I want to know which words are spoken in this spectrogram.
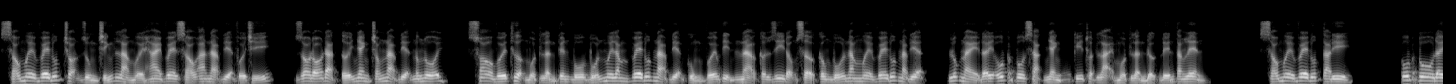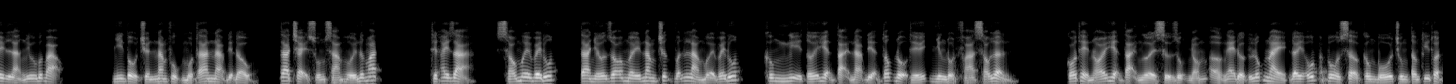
60 v đúc chọn dùng chính là 12 v 6 a nạp điện phối trí do đó đạt tới nhanh chóng nạp điện nông nỗi so với thượng một lần tuyên bố 45 v đúc nạp điện cùng với tin nạo cơn di động sở công bố 50 v đúc nạp điện lúc này đây oppo sạc nhanh kỹ thuật lại một lần được đến tăng lên. 60 v đúc ta đi. Oppo đây là như bức bạo. Nhìn tổ truyền năm phục một an nạp điện đầu ta chạy xuống sám hối nước mắt. Thiệt hay giả 60 v đúc, ta nhớ rõ mấy năm trước vẫn là 10 v đúc, không nghĩ tới hiện tại nạp điện tốc độ thế nhưng đột phá 6 lần có thể nói hiện tại người sử dụng nhóm ở nghe được lúc này đây oppo sở công bố trung tâm kỹ thuật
